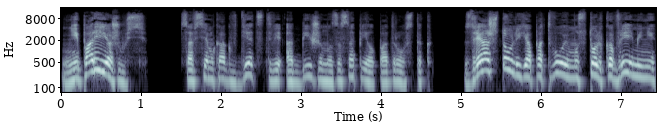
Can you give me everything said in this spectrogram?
«Не порежусь!» Совсем как в детстве обиженно засопел подросток. «Зря, что ли, я, по-твоему, столько времени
